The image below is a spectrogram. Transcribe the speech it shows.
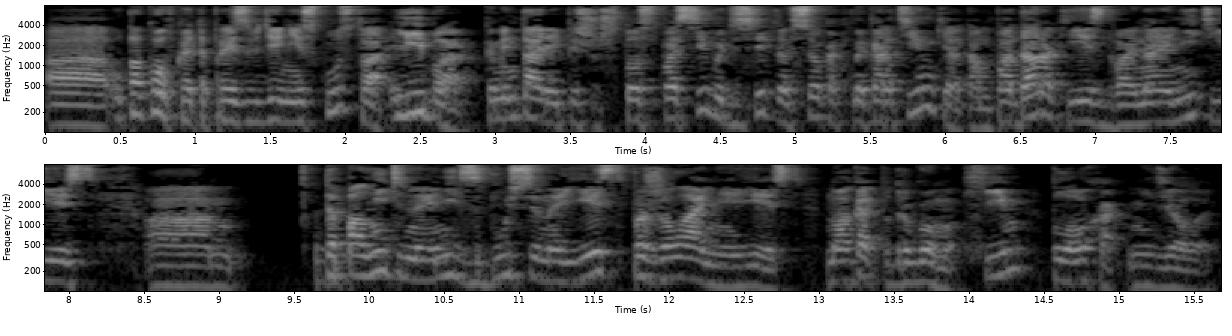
Uh, упаковка это произведение искусства, либо комментарии пишут, что спасибо, действительно все как на картинке, там подарок есть, двойная нить есть, uh, дополнительная нить с бусиной есть, пожелание есть. Ну а как по-другому? Хим плохо не делает.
